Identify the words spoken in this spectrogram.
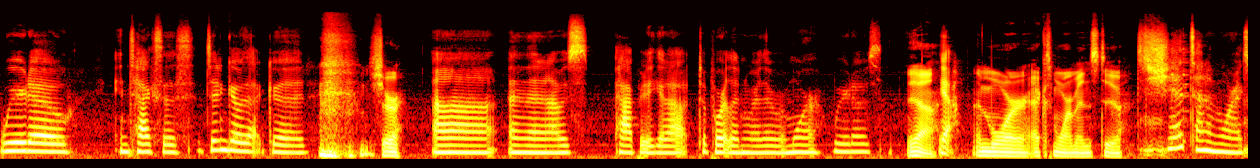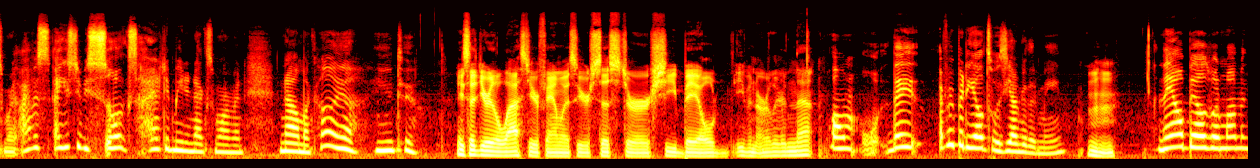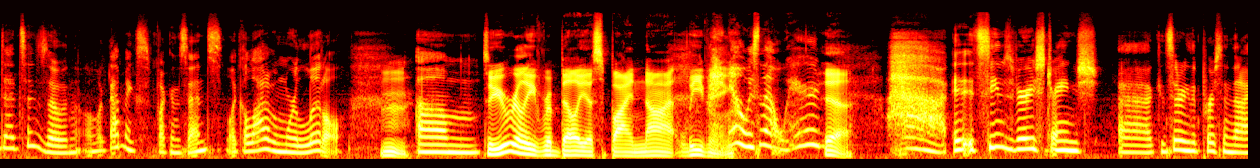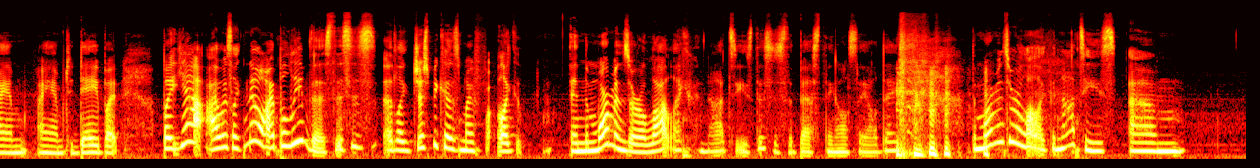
weirdo. in Texas. It didn't go that good. Sure. Uh, and then I was happy to get out to Portland where there were more weirdos. Yeah. Yeah. And more ex Mormons too. Shit ton of more ex Mormon. I was I used to be so excited to meet an ex Mormon. Now I'm like, oh yeah, you too. You said you were the last of your family, so your sister she bailed even earlier than that. Well, they everybody else was younger than me, hmm and they all bailed when mom and dad said so. And I'm like, that makes fucking sense. Like a lot of them were little. Mm. Um, So you were really rebellious by not leaving. no, isn't that weird? Yeah. Ah, it, it seems very strange uh, considering the person that I am I am today. But but yeah, I was like, no, I believe this. This is uh, like just because my fa- like, and the Mormons are a lot like the Nazis. This is the best thing I'll say all day. the Mormons are a lot like the Nazis. Um,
